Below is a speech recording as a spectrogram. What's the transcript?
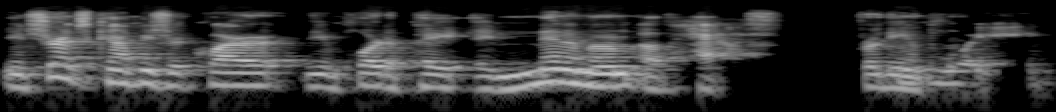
the insurance companies require the employer to pay a minimum of half for the mm-hmm. employee.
